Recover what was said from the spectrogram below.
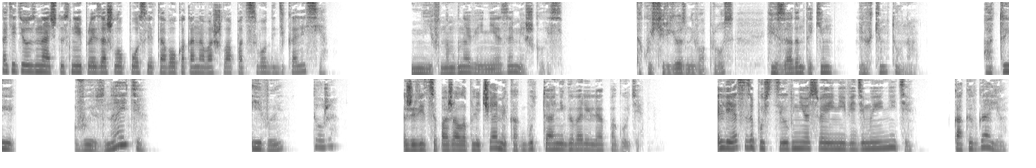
Хотите узнать, что с ней произошло после того, как она вошла под своды диколесья? Ниф на мгновение замешкалась. Такой серьезный вопрос и задан таким легким тоном. «А ты... вы знаете?» «И вы тоже?» Жрица пожала плечами, как будто они говорили о погоде. Лес запустил в нее свои невидимые нити, как и в Гаю,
